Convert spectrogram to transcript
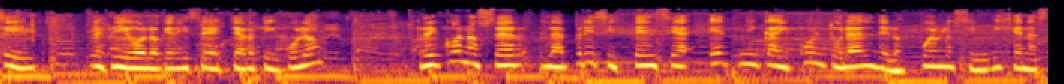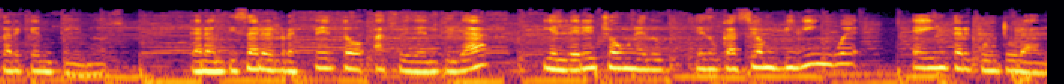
Sí, les digo lo que dice este artículo. Reconocer la persistencia étnica y cultural de los pueblos indígenas argentinos. Garantizar el respeto a su identidad y el derecho a una edu- educación bilingüe e intercultural.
